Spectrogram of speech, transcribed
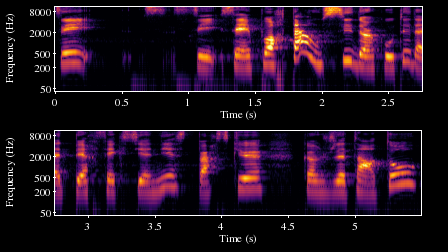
c'est important aussi d'un côté d'être perfectionniste parce que, comme je disais tantôt,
